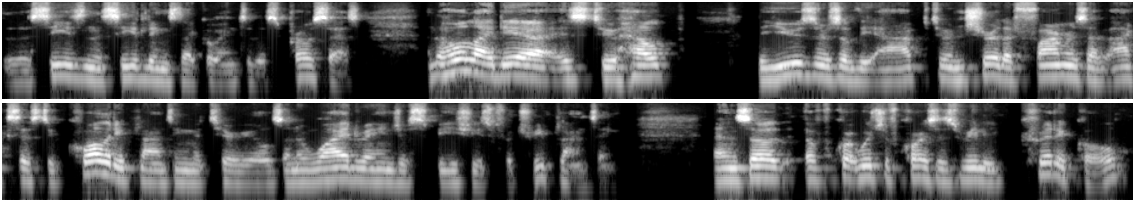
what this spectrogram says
the seeds and the seedlings that go into this process. And the whole idea is to help the users of the app to ensure that farmers have access to quality planting materials and a wide range of species for tree planting. And so, of course, which of course is really critical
